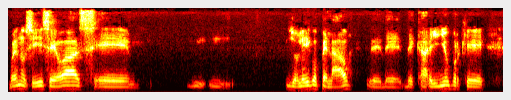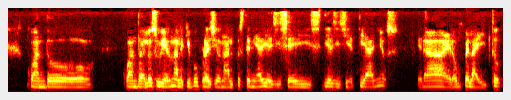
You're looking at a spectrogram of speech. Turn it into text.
Bueno, sí, Sebas, eh, yo le digo pelado de, de cariño porque cuando cuando a él lo subieron al equipo profesional, pues tenía 16, 17 años, era, era un peladito.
